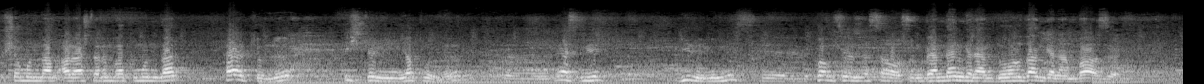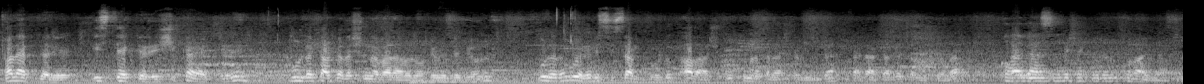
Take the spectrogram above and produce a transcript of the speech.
kuşamından, araçların bakımından her türlü işlemin yapıldığı e, resmi birimimiz e, komiserim de sağ olsun benden gelen, doğrudan gelen bazı talepleri, istekleri, şikayetleri buradaki arkadaşımla beraber organize ediyoruz. Burada da böyle bir sistem kurduk. Allah'a şükür tüm arkadaşlarımız da fedakarca çalışıyorlar. Kolay gelsin. Teşekkür ederim. Kolay gelsin.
